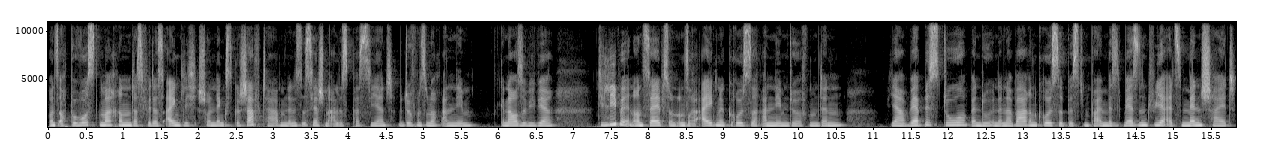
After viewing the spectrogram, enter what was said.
uns auch bewusst machen, dass wir das eigentlich schon längst geschafft haben, denn es ist ja schon alles passiert. Wir dürfen es nur noch annehmen. Genauso wie wir die Liebe in uns selbst und unsere eigene Größe annehmen dürfen. Denn ja, wer bist du, wenn du in deiner wahren Größe bist? Und vor allem, wer sind wir als Menschheit,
